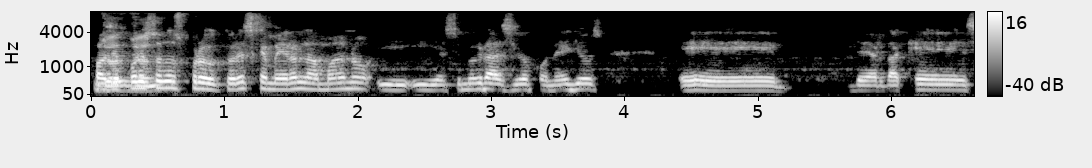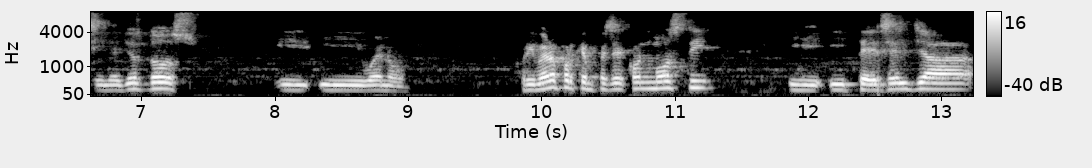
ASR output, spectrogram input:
pasé yo- por yo- estos dos productores que me dieron la mano y, y estoy muy agradecido con ellos. Eh, de verdad que sin ellos dos, y, y bueno, primero porque empecé con Mosti y, y Tessel ya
